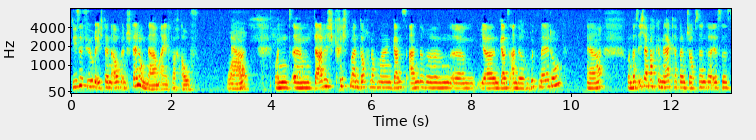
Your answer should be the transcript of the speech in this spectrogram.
Diese führe ich dann auch in Stellungnahmen einfach auf. Wow. Ja. Und ähm, dadurch kriegt man doch nochmal einen ganz anderen, ähm, ja, eine ganz andere Rückmeldung. Ja. Und was ich einfach gemerkt habe beim Jobcenter ist es.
